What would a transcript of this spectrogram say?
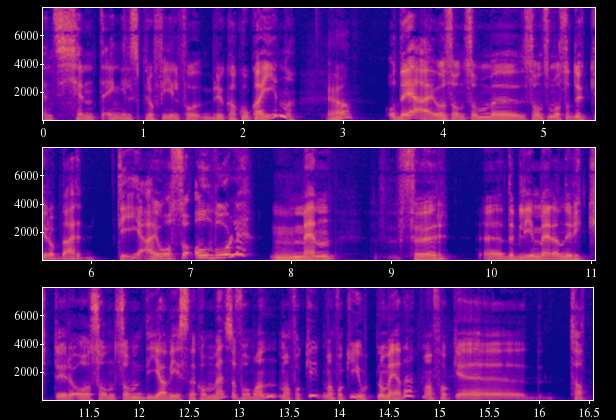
en kjent engelsk profil for bruk av kokain. Ja. Og det er jo sånn som, sånn som også dukker opp der. Det er jo også alvorlig. Men før eh, det blir mer enn rykter og sånn som de avisene kommer med, så får man, man, får ikke, man får ikke gjort noe med det. Man får ikke eh, tatt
